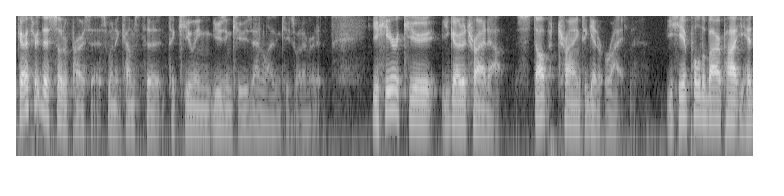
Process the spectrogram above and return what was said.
go through this sort of process when it comes to to cueing, using cues, analyzing cues, whatever it is. You hear a cue, you go to try it out. Stop trying to get it right. You hear pull the bar apart, you hear,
